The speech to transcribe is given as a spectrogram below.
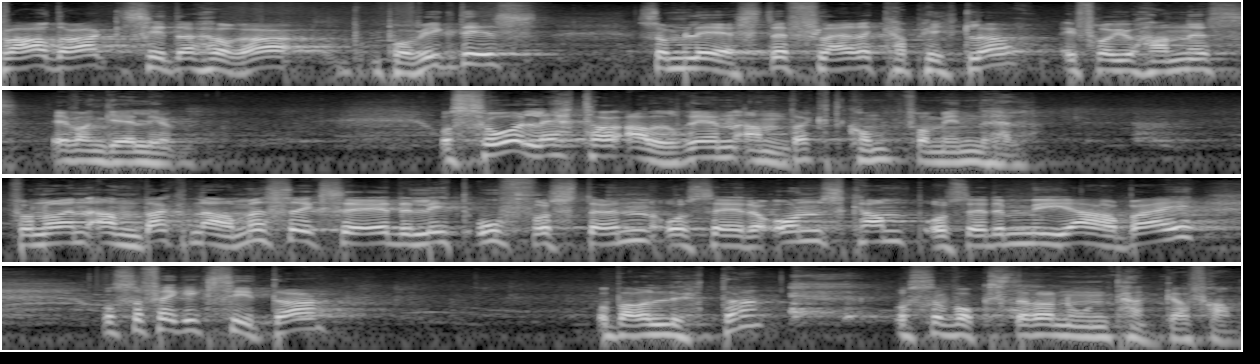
hver dag sitte og høre på Vigdis, som leste flere kapitler fra Johannes evangelium. Og så lett har aldri en andakt kommet for min del. For når en andakt nærmer seg, så er det litt uff og stønn, og så er det åndskamp, og så er det mye arbeid. Og så fikk jeg sitte og bare lytte, og så vokste det noen tanker fram.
